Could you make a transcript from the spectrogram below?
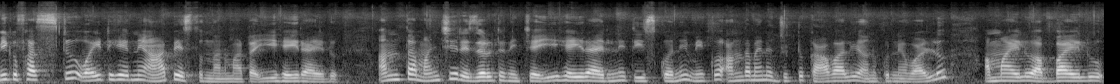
మీకు ఫస్ట్ వైట్ హెయిర్ని ఆపేస్తుంది అనమాట ఈ హెయిర్ ఆయిల్. అంత మంచి రిజల్ట్నిచ్చే ఈ హెయిర్ ఆయిల్ని తీసుకొని మీకు అందమైన జుట్టు కావాలి అనుకునే వాళ్ళు అమ్మాయిలు అబ్బాయిలు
